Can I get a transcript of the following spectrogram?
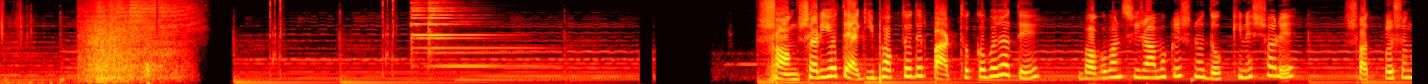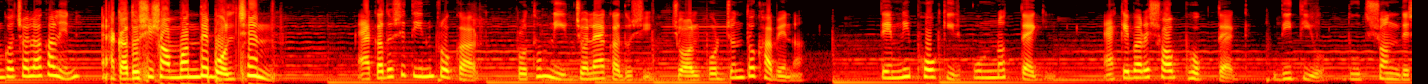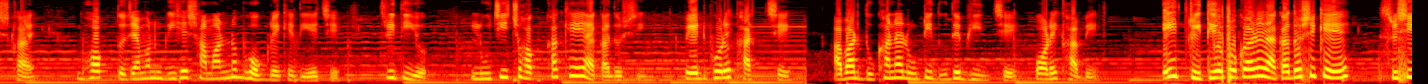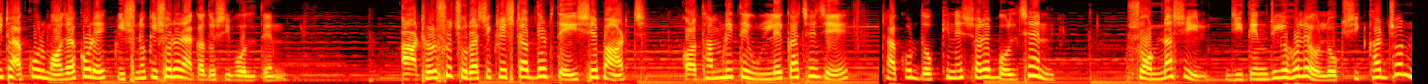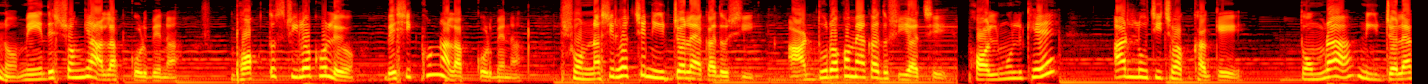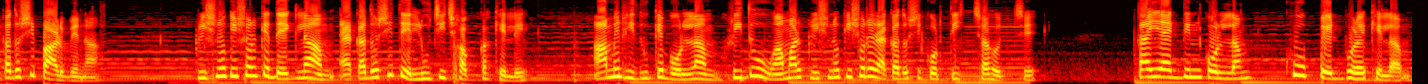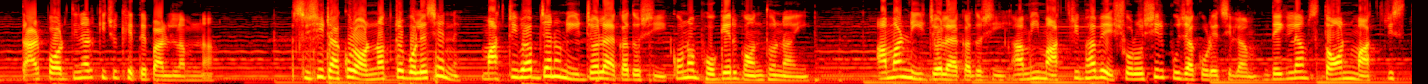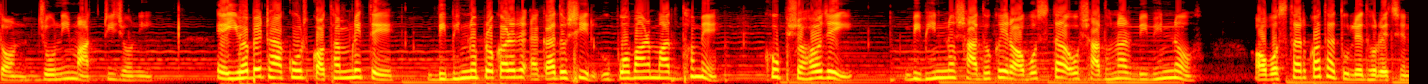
সংসারী ও ত্যাগী ভক্তদের পার্থক্য বোঝাতে ভগবান শ্রীরামকৃষ্ণ দক্ষিণেশ্বরে সৎপ্রসঙ্গ চলাকালীন একাদশী সম্বন্ধে বলছেন, একাদশী তিন প্রকার। প্রথম নির্জলা একাদশী, জল পর্যন্ত খাবে না। তেমনি ফকির, পুণ্যত্যাগী, একেবারে সব ভোগ ত্যাগ দ্বিতীয়, দুধ সন্দেশ খায়। ভক্ত যেমন গৃহে সামান্য ভোগ রেখে দিয়েছে। তৃতীয়, লুচি, ছক্কা খেয়ে একাদশী। পেট ভরে খাচ্ছে। আবার দুখানা রুটি দুধে ভিজছে, পরে খাবে। এই তৃতীয় প্রকারের একাদশীকে শ্রী ঠাকুর মজা করে কৃষ্ণ কিশোরের একাদশী বলতেন। আঠারোশো চুরাশি খ্রিস্টাব্দের তেইশে মার্চ, কথামৃতে উল্লেখ আছে যে, ঠাকুর দক্ষিণেশ্বরে বলছেন, সন্ন্যাসীর জিতেন্দ্রিয় হলেও লোকশিক্ষার জন্য মেয়েদের সঙ্গে আলাপ করবে না। ভক্ত স্ত্রীলোক হলেও বেশিক্ষণ আলাপ করবে না। সন্ন্যাসীর হচ্ছে নির্জলা একাদশী। আর দু রকম একাদশী আছে। ফলমূল খেয়ে আর লুচি চক্কা খেয়ে তোমরা নির্জলা একাদশী পারবে না। কৃষ্ণ কিশোরকে দেখলাম একাদশীতে লুচি ছক্কা খেলে। আমি হৃদুকে বললাম, হৃদু, আমার কৃষ্ণ কিশোরের একাদশী করতে ইচ্ছা হচ্ছে। তাই একদিন করলাম, খুব পেট ভরে খেলাম। তারপর দিন আর কিছু খেতে পারলাম না। শ্রী ঠাকুর অন্যত্র বলেছেন, মাতৃভাব যেন নির্জলা একাদশী, কোনো ভোগের গন্ধ নাই। আমার নির্জলা একাদশী। আমি মাতৃভাবে ষোড়শীর পূজা করেছিলাম। দেখলাম স্তন মাতৃস্তন, জনি মাতৃজনী। এইভাবে ঠাকুর কথামৃতে বিভিন্ন প্রকারের একাদশীর উপমার মাধ্যমে খুব সহজেই বিভিন্ন সাধকের অবস্থা ও সাধনার বিভিন্ন অবস্থার কথা তুলে ধরেছেন।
